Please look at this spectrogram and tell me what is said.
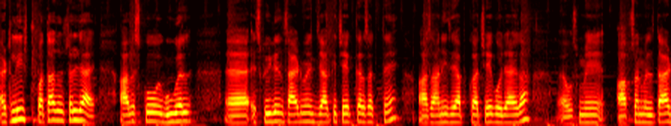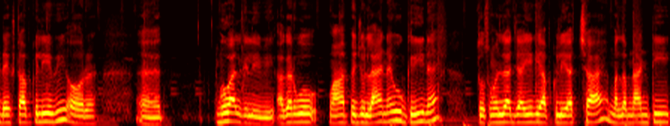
एटलीस्ट पता तो चल जाए। आप इसको गूगल एक्सपीरियंस साइट में जाके चेक कर सकते हैं, आसानी से आपका चेक हो जाएगा। उसमें ऑप्शन मिलता है डेस्कटॉप के लिए भी और मोबाइल के लिए भी। अगर वो वहाँ पे जो लाइन है वो ग्रीन है तो समझ ला जाइए कि आपके लिए अच्छा है। मतलब ninety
